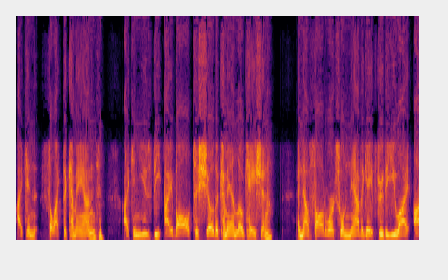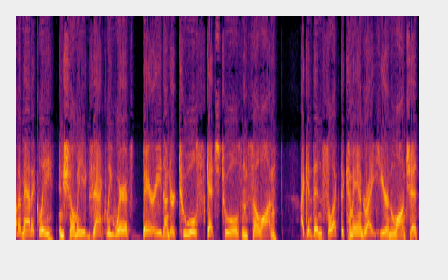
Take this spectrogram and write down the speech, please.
I can select the command. I can use the eyeball to show the command location. And now SOLIDWORKS will navigate through the UI automatically and show me exactly where it's buried under Tools, Sketch Tools, and so on. I can then select the command right here and launch it.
